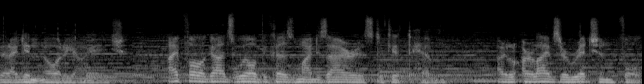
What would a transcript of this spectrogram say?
that I didn't know at a young age. I follow God's will because my desire is to get to heaven. Our, our lives are rich and full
